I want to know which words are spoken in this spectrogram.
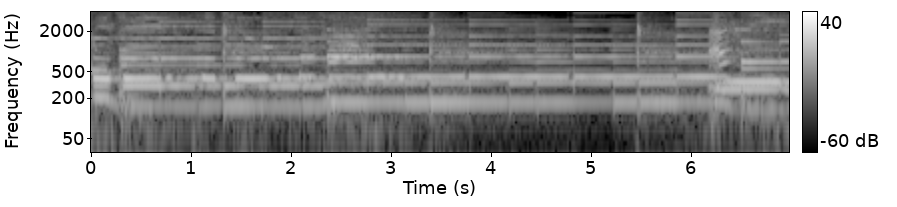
drifted to survive. I needed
